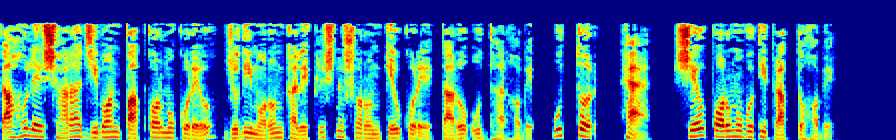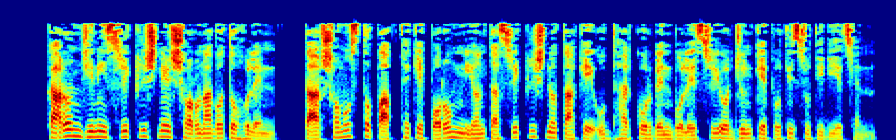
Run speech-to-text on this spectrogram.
তাহলে সারা জীবন পাপকর্ম করেও যদি মরণকালে কৃষ্ণস্মরণ কেউ করে, তারও উদ্ধার হবে। উত্তর হ্যাঁ সেও পরমগতি প্রাপ্ত হবে। কারণ যিনি শ্রীকৃষ্ণের শরণাগত হলেন, তার সমস্ত পাপ থেকে পরম নিয়ন্তা শ্রীকৃষ্ণ তাকে উদ্ধার করবেন বলে শ্রী অর্জুনকে প্রতিশ্রুতি দিয়েছেন।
